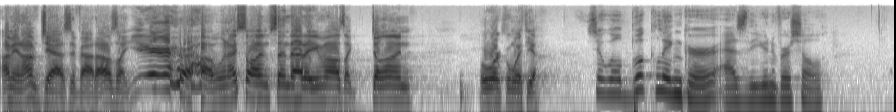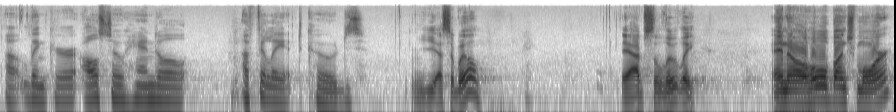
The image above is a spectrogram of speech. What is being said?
I mean, I'm jazzed about it. I was like, yeah. When I saw him send that email, I was like, done. We're working with you. So will BookLinker, as the universal uh, linker, also handle affiliate codes? Yes, it will. Yeah, absolutely. And a whole bunch more.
